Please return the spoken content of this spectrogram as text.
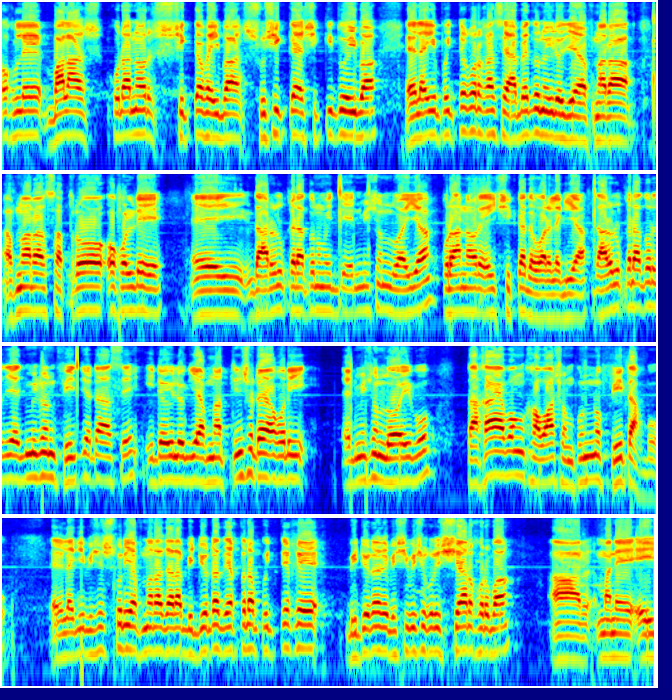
সকলে বালা কোরআনের শিক্ষা পাইবা সুশিক্ষা শিক্ষিত হইবা। এর লাগি প্রত্যেকের কাছে আবেদন হইল যে আপনারা আপনারা ছাত্র সকলে এই দারুল কেরাতর মধ্যে এডমিশন লইয়া কোরআনের এই শিক্ষা দেওয়ার লাগিয়া। দারুল কেরাতর যে এডমিশন ফিজ যেটা আছে, এটা হইল গিয়ে আপনার তিনশো টাকা করে এডমিশন লইব টাকা এবং খাওয়া সম্পূর্ণ ফ্রি থাকব। এর লাগি বিশেষ করে আপনারা যারা ভিডিওটা দেখতারা প্রত্যেকে ভিডিওটারে বেশি বেশি করে শেয়ার করবা। আর মানে এই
